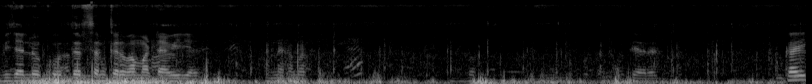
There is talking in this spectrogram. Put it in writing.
બીજા લોકો દર્શન કરવા માટે આવી રહ્યા છે. અને અમે અત્યારે કઈ?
